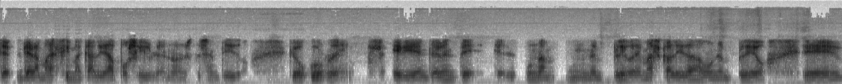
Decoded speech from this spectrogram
de, la máxima calidad posible, ¿no? En este sentido. ¿Qué ocurre? Pues, evidentemente, un empleo de más calidad, un empleo, eh,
